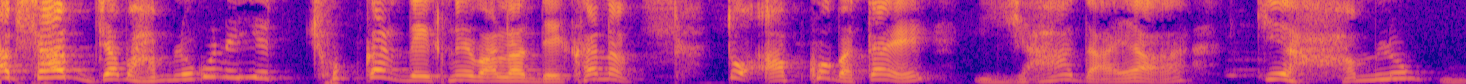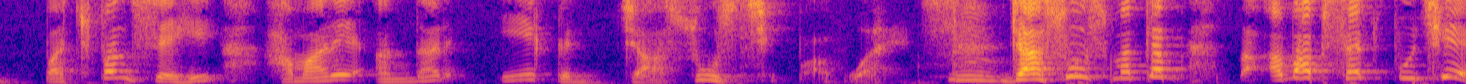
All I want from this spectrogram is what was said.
अब साहब जब हम लोगों ने ये छुप कर देखने वाला देखा ना तो आपको बताएँ याद आया कि हम लोग बचपन से ही हमारे अंदर एक जासूस छिपा हुआ है हम्म। जासूस मतलब अब आप सच पूछिए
